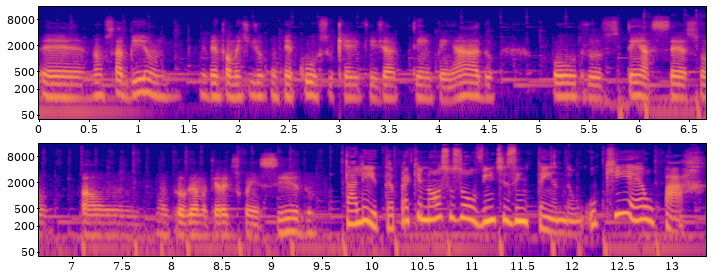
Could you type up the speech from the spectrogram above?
é, não sabiam, eventualmente, de algum recurso que, que já tem empenhado, outros têm acesso a um, a um programa que era desconhecido. Talita, para que nossos ouvintes entendam, o que é o PAR?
